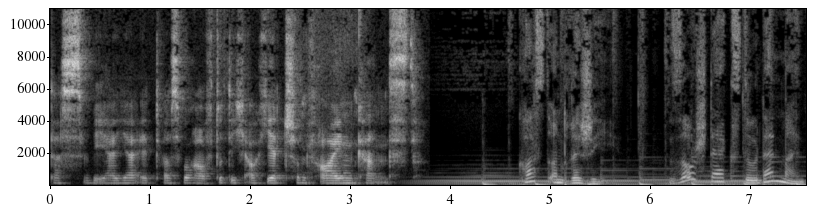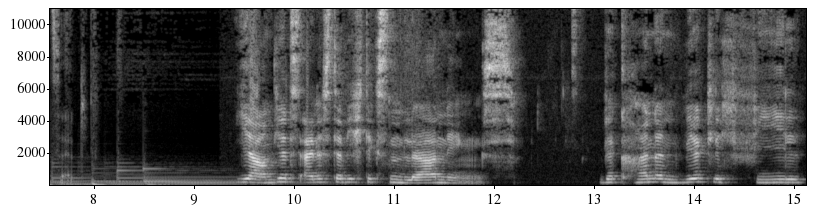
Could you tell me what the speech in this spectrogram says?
Das wäre ja etwas, worauf du dich auch jetzt schon freuen kannst. Kost und Regie. So stärkst du dein Mindset. Ja, und jetzt eines der wichtigsten Learnings. Wir können wirklich viel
